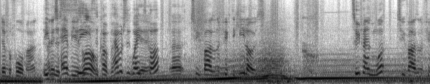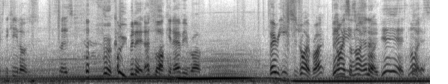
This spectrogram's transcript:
than before, man. even and it's the heavy as well. How much does it weigh? This car? Uh, 2,050 kilos. Two thousand what? 2,050 kilos. So it's for a coupe, isn't it? That's like Fucking heavy, bro. Very easy to drive, right? very nice and light, drive. innit? Yeah, yeah, it's nice.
